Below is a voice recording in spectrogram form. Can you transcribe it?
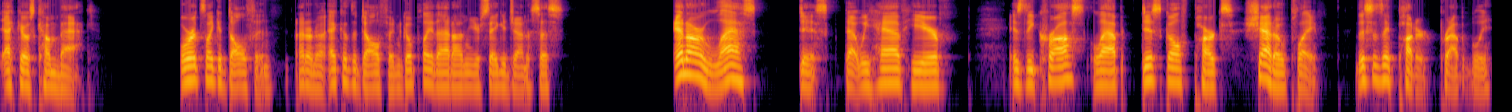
echoes come back. Or it's like a dolphin. I don't know. Ecco the Dolphin. Go play that on your Sega Genesis. And our last disc that we have here is the Crosslap Disc Golf Parks Shadow Play. This is a putter, probably.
